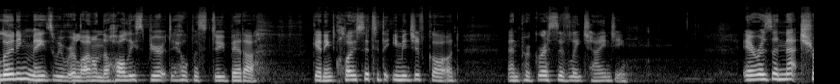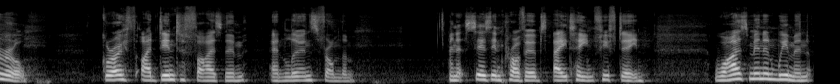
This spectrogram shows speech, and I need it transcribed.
Learning means we rely on the Holy Spirit to help us do better getting closer to the image of God, and progressively changing. Errors are natural. Growth identifies them and learns from them. And it says in Proverbs 18:15, wise men and women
